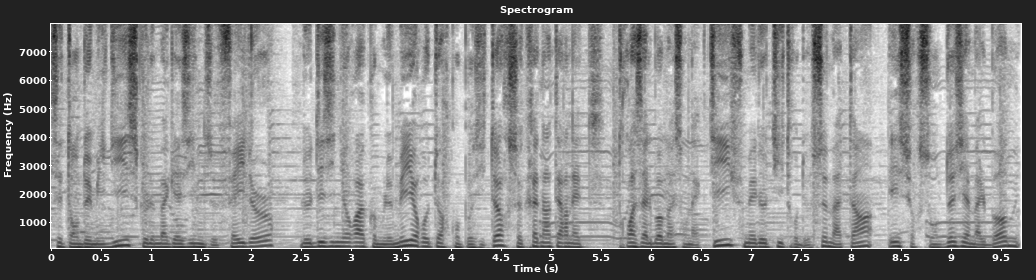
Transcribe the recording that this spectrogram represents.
C'est en 2010 que le magazine The Fader le désignera comme le meilleur auteur-compositeur secret d'Internet. Trois albums à son actif, mais le titre de ce matin est sur son deuxième album,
